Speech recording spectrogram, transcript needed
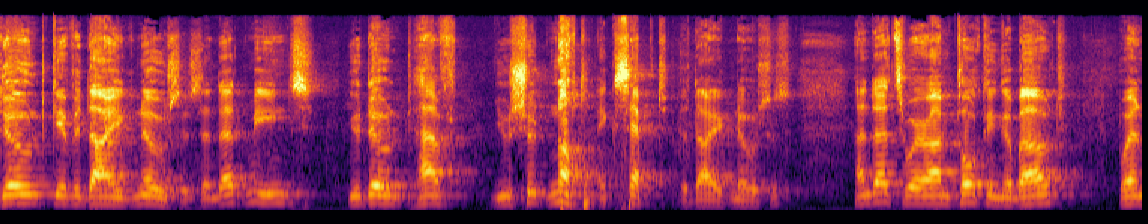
don't give a diagnosis, and that means you don't have, you should not accept a diagnosis, and that's where I'm talking about when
